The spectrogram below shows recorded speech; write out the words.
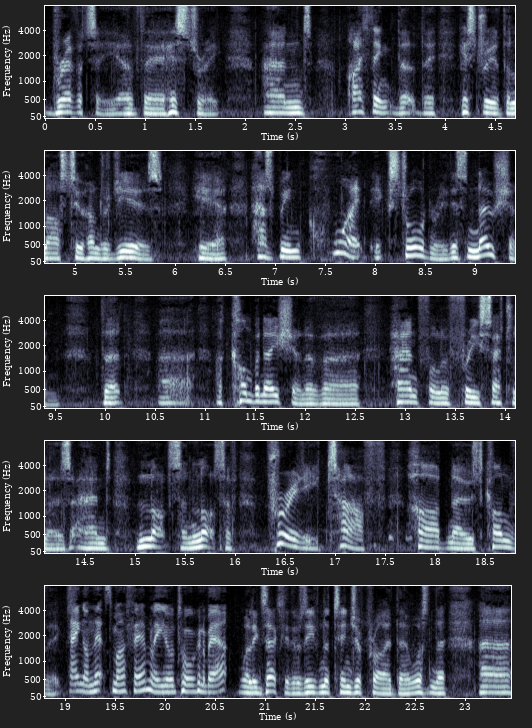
brevity of their history. And I think that the history of the last 200 years here has been quite extraordinary. This notion that uh, a combination of a handful of free settlers and lots and lots of pretty tough, hard nosed convicts. Hang on, that's my family you're talking about. Well, exactly. There was even a tinge of pride there, wasn't there? Uh,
